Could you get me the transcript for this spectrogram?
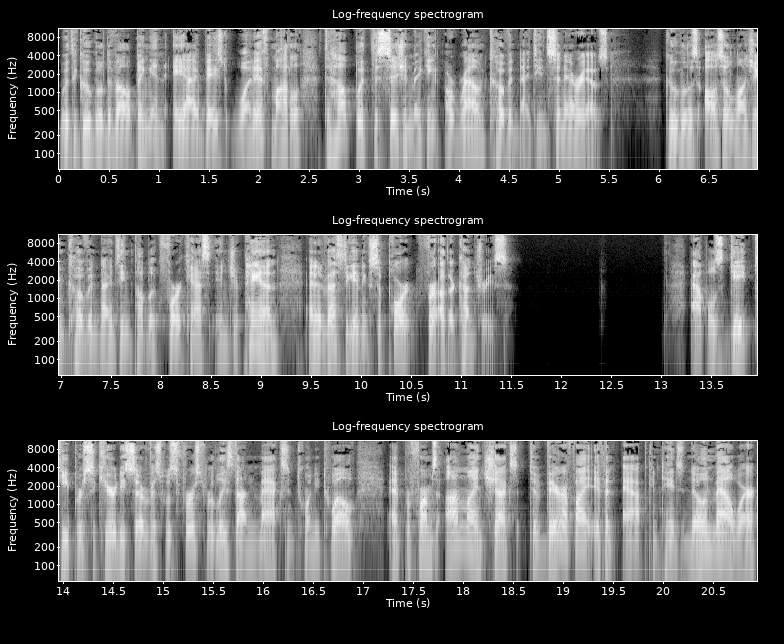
with Google developing an AI-based what-if model to help with decision making around COVID-19 scenarios. Google is also launching COVID-19 public forecasts in Japan and investigating support for other countries. Apple's Gatekeeper security service was first released on Macs in 2012 and performs online checks to verify if an app contains known malware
